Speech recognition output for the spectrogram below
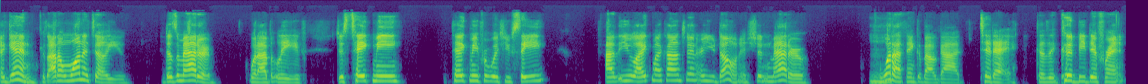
again, because I don't want to tell you. It doesn't matter what I believe. Just take me, take me for what you see. Either you like my content or you don't. It shouldn't matter mm. what I think about God today because it could be different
